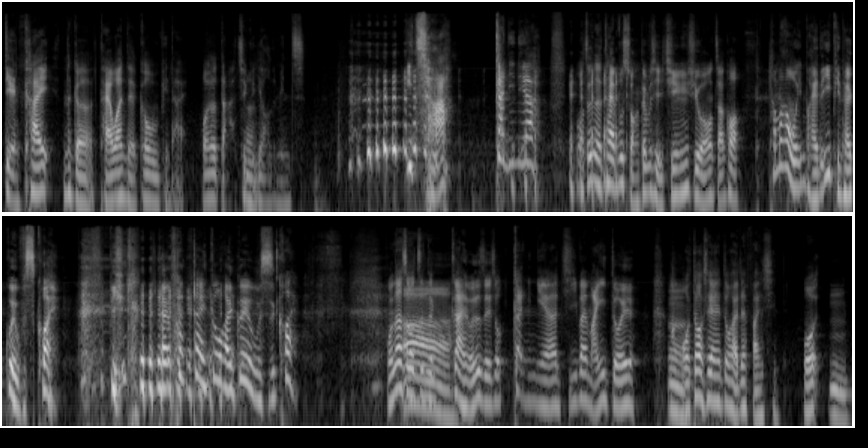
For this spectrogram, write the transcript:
点开那个台湾的购物平台。我就打这个药的名字，嗯、一查，干你娘！我真的太不爽，对不起，请允许我用脏话。他妈，我买的一瓶还贵五十块，比 台湾代购还贵五十块。我那时候真的干，啊、我就直接说干你娘，几百买一堆。嗯、我到现在都还在反省。我嗯，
